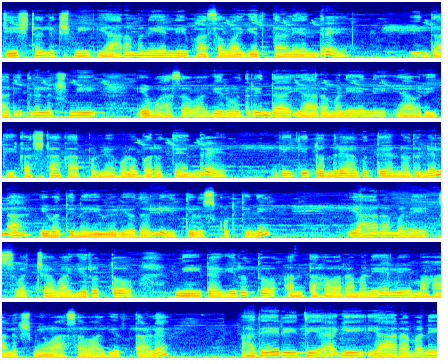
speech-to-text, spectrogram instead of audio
ಜ್ಯೇಷ್ಠ ಲಕ್ಷ್ಮಿ ಯಾರ ಮನೆಯಲ್ಲಿ ವಾಸವಾಗಿರ್ತಾಳೆ ಅಂದರೆ, ಈ ದಾರಿದ್ರ್ಯ ಲಕ್ಷ್ಮಿ ವಾಸವಾಗಿರೋದ್ರಿಂದ ಯಾರ ಮನೆಯಲ್ಲಿ ಯಾವ ರೀತಿ ಕಷ್ಟ ಕಾರ್ಪಣ್ಯಗಳು ಬರುತ್ತೆ ಅಂದರೆ ರೀತಿ ತೊಂದರೆ ಆಗುತ್ತೆ ಅನ್ನೋದನ್ನೆಲ್ಲ ಇವತ್ತಿನ ಈ ವಿಡಿಯೋದಲ್ಲಿ ತಿಳಿಸ್ಕೊಡ್ತೀನಿ. ಯಾರ ಮನೆ ಸ್ವಚ್ಛವಾಗಿರುತ್ತೋ, ನೀಟಾಗಿರುತ್ತೋ ಅಂತಹವರ ಮನೆಯಲ್ಲಿ ಮಹಾಲಕ್ಷ್ಮಿ ವಾಸವಾಗಿರ್ತಾಳೆ. ಅದೇ ರೀತಿಯಾಗಿ ಯಾರ ಮನೆ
